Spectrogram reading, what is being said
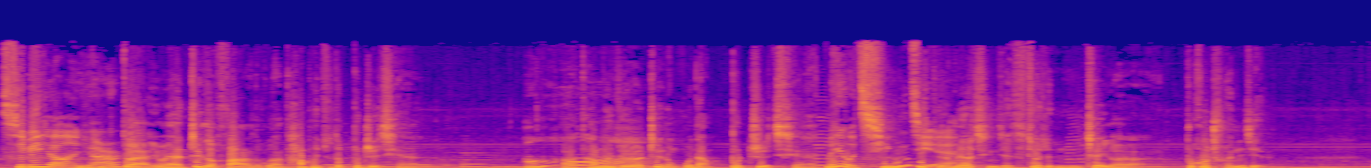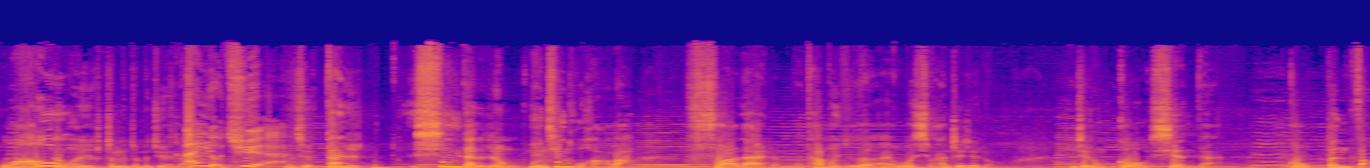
齐鼻小短裙儿，对，永远这个范儿的姑娘，他们会觉得不值钱哦，啊，他们觉得这种姑娘不值钱，没有情对，节没，有情节，就是你这个不够纯洁，哇他们哦，会这么这么觉得。哎，有趣，我觉得，但是新一代的这种年轻土豪吧，富二代什么的，他们会觉得，哎，我喜欢这这种，这种够现代，够奔放，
